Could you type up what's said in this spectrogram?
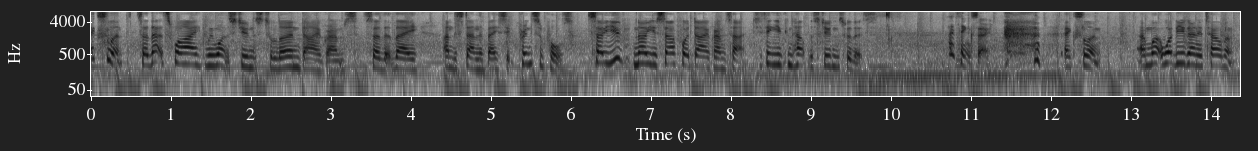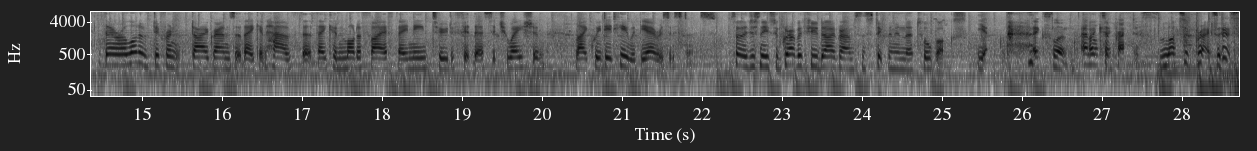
Excellent. So that's why we want students to learn diagrams so that they understand the basic principles. So you know yourself what diagrams are. Do you think you can help the students with this? I think so. Excellent. And what, what are you going to tell them? There are a lot of different diagrams that they can have that they can modify if they need to to fit their situation. like we did here with the air resistance. So they just need to grab a few diagrams and stick them in their toolbox. Yeah, Excellent. and lots of practice. Lots of practice.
